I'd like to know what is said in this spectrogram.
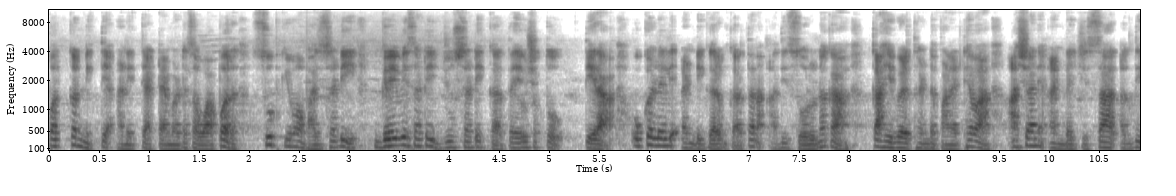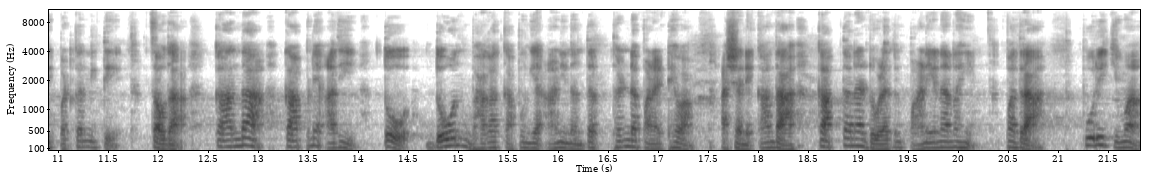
पटकन निघते आणि त्या टोमॅटोचा वापर सूप किंवा भाजीसाठी ग्रेव्हीसाठी ज्यूससाठी करता येऊ शकतो. तेरा. उकळलेली अंडी गरम करताना आधी सोलू नका. काही वेळ थंड पाण्यात ठेवा. अशाने अंड्याची साल अगदी पटकन निघते. चौदा. कांदा कापण्याआधी तो दोन भागात कापून घ्या आणि नंतर थंड पाण्यात ठेवा. अशाने कांदा कापताना डोळ्यातून पाणी येणार नाही. पंधरा. पुरी किंवा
